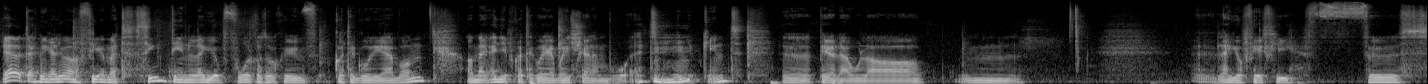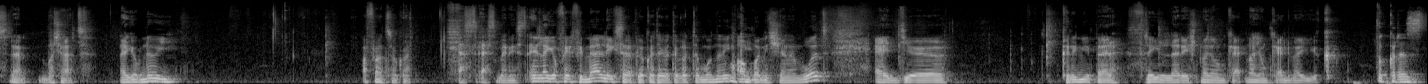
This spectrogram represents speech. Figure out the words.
Jelöltek még egy olyan filmet szintén legjobb forgatókönyv kategóriában, amely egyéb kategóriában is jelen volt uh-huh. egyébként. Például a mm, legjobb férfi fősz... nem, bocsánat, legjobb női a francokat ezt, ezt benéztem. Én legjobb férfi mellékszereplőket akartam mondani, okay. abban is jelen volt. Egy uh, krimi per thriller, és nagyon, nagyon kedveljük. Akkor ez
